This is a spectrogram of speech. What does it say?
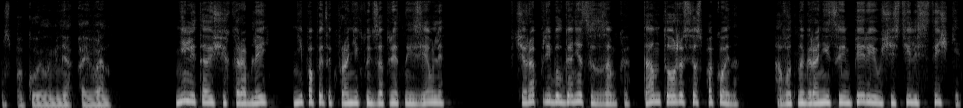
успокоила меня Айвен. «Ни летающих кораблей, ни попыток проникнуть в запретные земли. Вчера прибыл гонец из замка, там тоже все спокойно. А вот на границе империи участились стычки.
